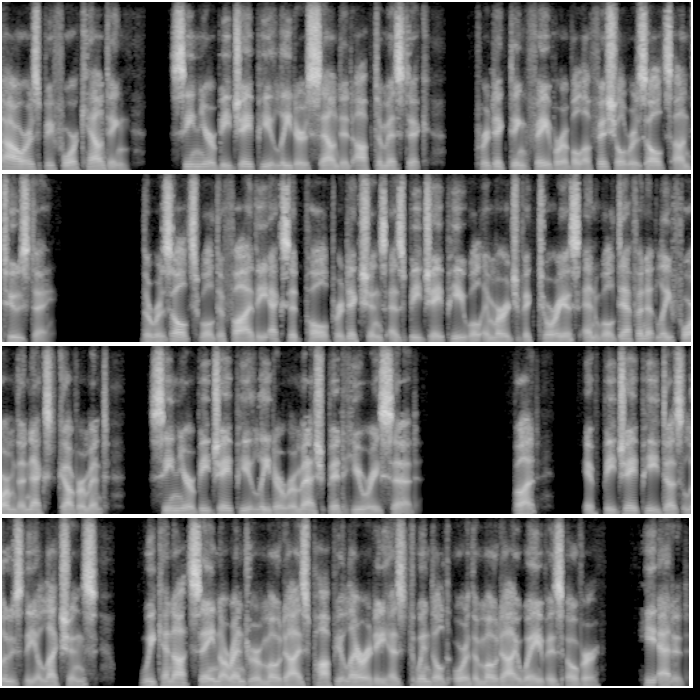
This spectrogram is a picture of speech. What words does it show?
Hours before counting, senior BJP leaders sounded optimistic, predicting favorable official results on Tuesday. The results will defy the exit poll predictions as BJP will emerge victorious and will definitely form the next government, senior BJP leader Ramesh Bidhuri said. But, if BJP does lose the elections, we cannot say Narendra Modi's popularity has dwindled or the Modi wave is over, he added.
